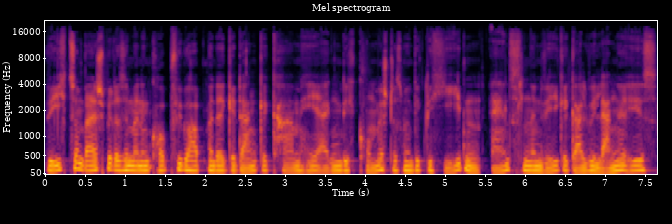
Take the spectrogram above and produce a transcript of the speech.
Wie ich zum Beispiel, dass in meinen Kopf überhaupt mal der Gedanke kam, hey, eigentlich komisch, dass man wirklich jeden einzelnen Weg, egal wie lange ist,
